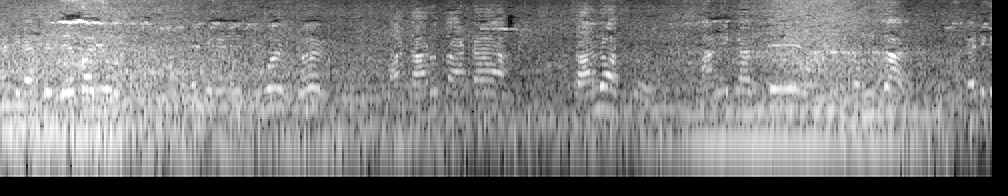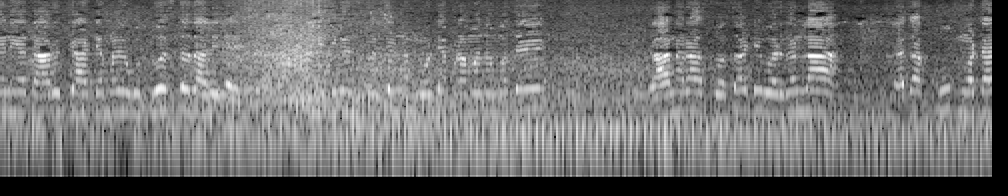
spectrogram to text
या ठिकाणचे लेबर येऊन या ठिकाणी दिवसभर हा दारूचा आड्डा चालू असतो. अनेकांचे संसार या ठिकाणी या दारूच्या अड्ड्यामुळे उद्ध्वस्त झालेले आहे. या ठिकाणी प्रचंड मोठ्या प्रमाणामध्ये राहणारा सोसायटी वर्गांना त्याचा खूप मोठा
